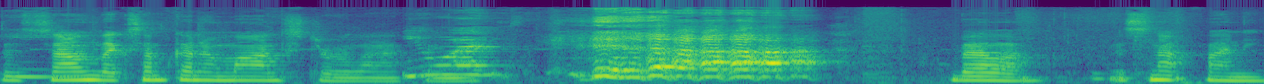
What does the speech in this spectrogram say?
It sounds like some kind of monster laughing. You want? Bella, it's not funny.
